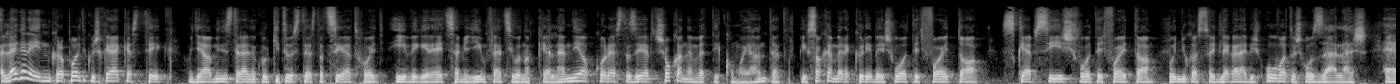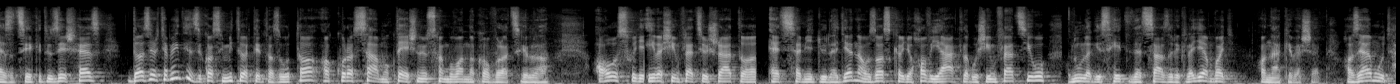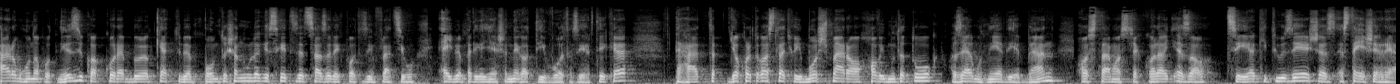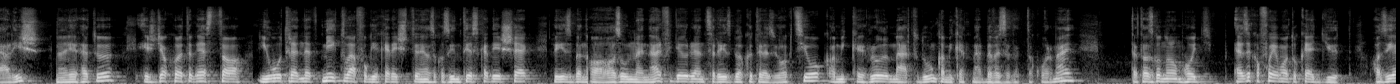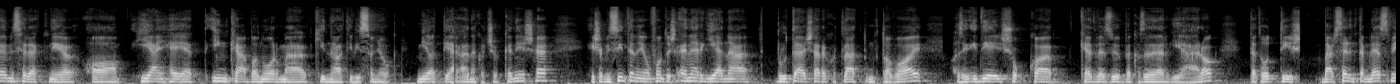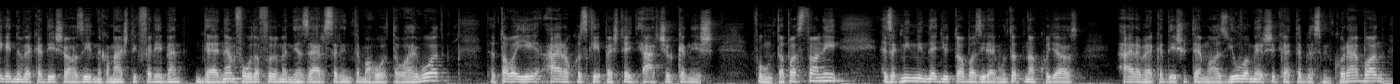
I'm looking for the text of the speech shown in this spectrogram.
A legelején, amikor a politikusok elkezdték, ugye a miniszterelnök úr kitűzte ezt a célt, hogy évvégére egy személy inflációnak kell lenni, akkor ezt azért sokan nem vették komolyan. Tehát még szakemberek körében is volt egyfajta szkepszis, volt egyfajta, mondjuk azt, hogy legalábbis óvatos hozzáállás ehhez a célkitűzéshez. De azért, ha megnézzük azt, hogy mi történt azóta, akkor a számok teljesen összhangban vannak avval a célra. Ahhoz, hogy éves inflációs ráta egy szemjegyű legyen, ahhoz az kell, hogy a havi átlagos infláció 0,7% legyen, vagy annál kevesebb. Ha az elmúlt három hónapot nézzük, akkor ebből kettőben pontosan 0,7% volt az infláció, egyben pedig egyenesen negatív volt az értéke. Tehát gyakorlatilag azt látjuk, hogy most már a havi mutatók az elmúlt négy évben azt támasztják alá, hogy ez a célkitűzés, ez, ez teljesen reális, érhető, és gyakorlatilag ezt a jó trendet még tovább fogják erősíteni azok az intézkedések, részben az online árfigyelőrendszer, részben a kötelező akciók, amikről már tudunk, amiket már bevezetett a kormány. Tehát azt gondolom, hogy ezek a folyamatok együtt az élelmiszereknél a hiány helyett inkább a normál kínálati viszonyok miatt állnak a csökkenése, és ami szintén nagyon fontos, energiánál brutális árakat láttunk tavaly, azért idén sokkal kedvezőbbek az energiárak, tehát ott is, bár szerintem lesz még egy növekedése az évnek a második felében, de nem fog oda fölmenni az ár szerintem, ahol tavaly volt. Tehát tavalyi árakhoz képest egy árcsökkenés fogunk tapasztalni. Ezek mind-mind együtt abban az irány mutatnak, hogy az áremelkedés üteme az jóval mérsékeltebb lesz, mint korábban,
